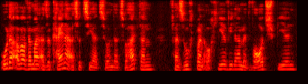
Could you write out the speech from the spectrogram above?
oder aber wenn man also keine Assoziation dazu hat, dann versucht man auch hier wieder mit Wortspielen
